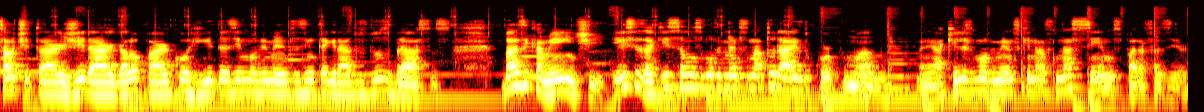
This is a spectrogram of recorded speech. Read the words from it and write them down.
saltitar, girar, galopar, corridas e movimentos integrados dos braços, Basicamente, esses aqui são os movimentos naturais do corpo humano, né? aqueles movimentos que nós nascemos para fazer.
